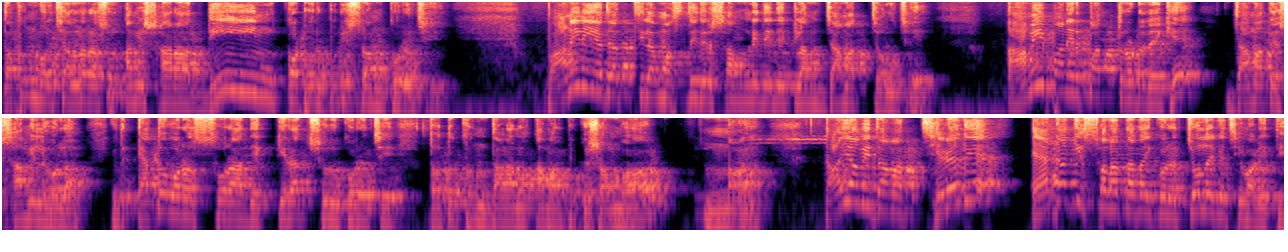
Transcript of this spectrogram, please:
তখন বলছে আল্লাহ রাসুল, আমি সারা দিন কঠোর পরিশ্রম করেছি। পানি নিয়ে যাচ্ছিলাম মসজিদের সামনে দিয়ে দেখলাম জামাত চলছে। আমি পানির পাত্রটা রেখে জামাতে সামিল হলাম। কিন্তু এত বড় সোরা দিয়ে কেরাত শুরু করেছে, ততক্ষণ দাঁড়ানো আমার পক্ষে সম্ভব নয়। তাই আমি জামাত ছেড়ে দিয়ে একাকি সলাত আদায় করে চলে গেছি বাড়িতে।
